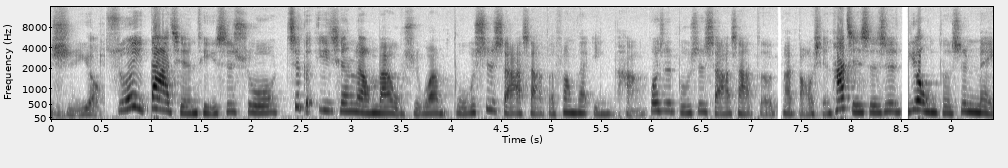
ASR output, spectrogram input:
使用。嗯、所以大前提是说，这个一千两百五十万不是傻傻的放在银行，或是不是傻傻的买保险，它其实是用的是美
